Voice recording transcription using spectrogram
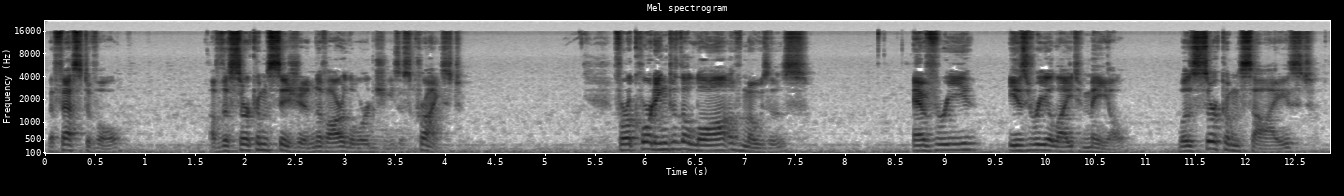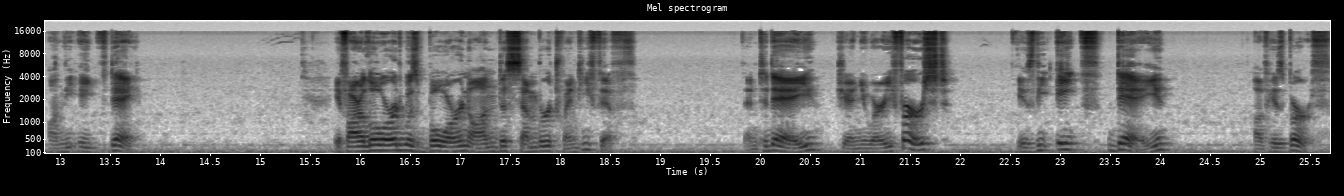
the festival of the circumcision of our Lord Jesus Christ. For according to the law of Moses, every Israelite male was circumcised on the eighth day. If our Lord was born on December 25th, then today, January 1st, is the eighth day of his birth.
